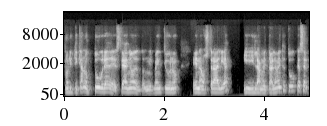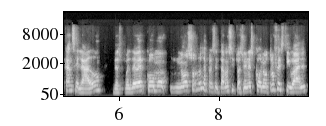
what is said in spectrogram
ahorita en octubre de este año, del 2021, en Australia, y lamentablemente tuvo que ser cancelado después de ver cómo no solo se presentaron situaciones con otro festival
